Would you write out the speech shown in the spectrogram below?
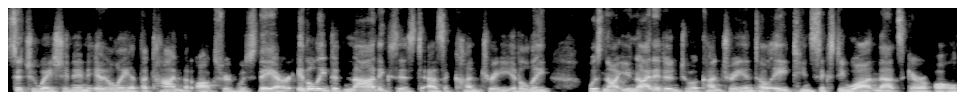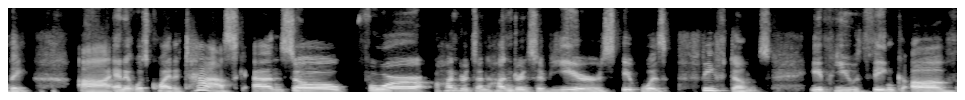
situation in Italy at the time that Oxford was there. Italy did not exist as a country. Italy was not united into a country until 1861. That's Garibaldi. Uh, and it was quite a task. And so for hundreds and hundreds of years, it was fiefdoms. If you think of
